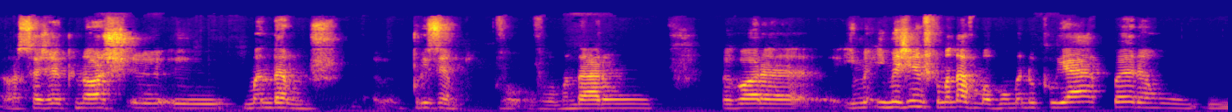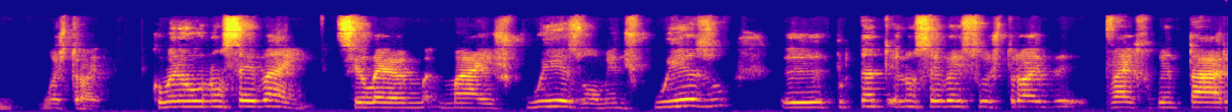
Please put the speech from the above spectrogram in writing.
Ou seja, que nós uh, mandamos, por exemplo, vou, vou, mandar um. Agora, imaginemos que eu mandava uma bomba nuclear para um, um, um asteroide. Como eu não sei bem se ele é mais coeso ou menos coeso, uh, portanto, eu não sei bem se o asteroide vai rebentar,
